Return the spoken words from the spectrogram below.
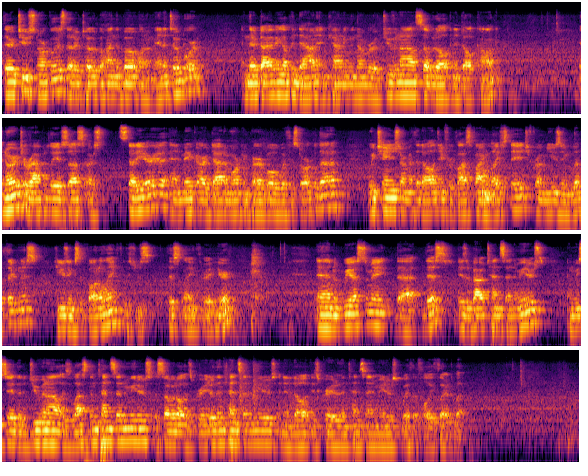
There are two snorkelers that are towed behind the boat on a manta tow board, and they're diving up and down and counting the number of juvenile, subadult, and adult conch. In order to rapidly assess our study area and make our data more comparable with historical data, we changed our methodology for classifying life stage from using lip thickness to using siphonal length, which is this length right here. And we estimate that this is about 10 centimeters, And we say that a juvenile is less than 10 centimeters, a subadult is greater than 10 centimeters, and an adult is greater than 10 centimeters with a fully flared lip.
